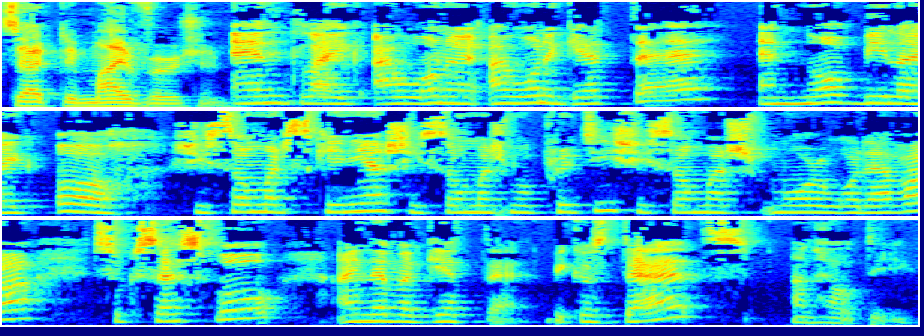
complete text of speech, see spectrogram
Exactly my version. And like, I wanna, I wanna get there and not be like, oh, she's so much skinnier, she's so much more pretty, she's so much more whatever, successful. I never get that because that's unhealthy.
